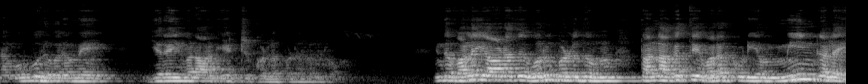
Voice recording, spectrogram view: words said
நாம் ஒவ்வொருவருமே இறைவனால் ஏற்றுக்கொள்ளப்படுகின்றோம். இந்த வலையானது ஒரு பொழுதும் தன் அகத்தே வரக்கூடிய மீன்களை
